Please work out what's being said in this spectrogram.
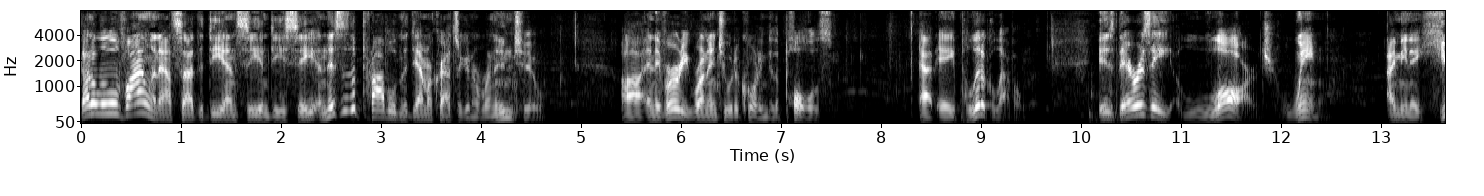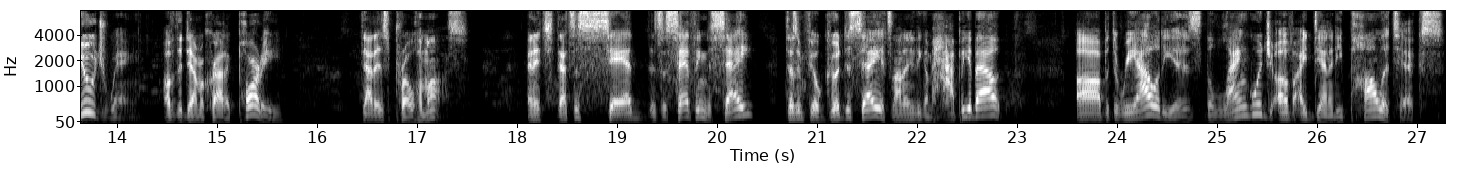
got a little violent outside the DNC in D.C., and this is the problem the Democrats are going to run into. Uh, and they've already run into it according to the polls at a political level, is there is a large wing, I mean a huge wing of the Democratic Party that is pro Hamas. And it's that's a sad it's a sad thing to say. It doesn't feel good to say. It's not anything I'm happy about. Uh, but the reality is the language of identity politics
